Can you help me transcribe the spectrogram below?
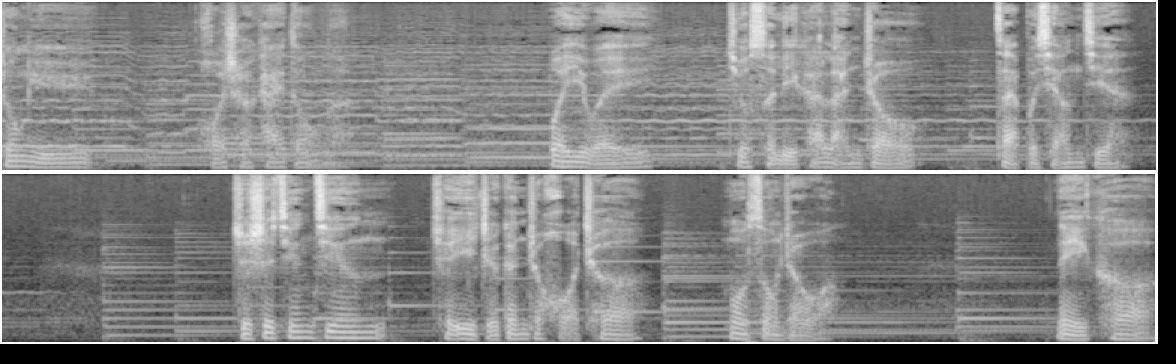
终于，火车开动了。我以为就此离开兰州，再不相见。只是晶晶却一直跟着火车，目送着我。那一刻，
